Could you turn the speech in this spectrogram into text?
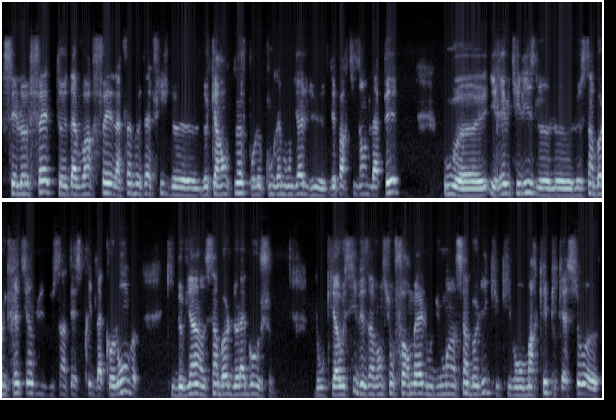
c'est le fait d'avoir fait la fameuse affiche de, de 49 pour le Congrès mondial des partisans de la paix, où euh, il réutilise le, le, symbole chrétien du, Saint-Esprit de la colombe, qui devient un symbole de la gauche. Donc il y a aussi des inventions formelles ou du moins symboliques qui vont marquer Picasso euh,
